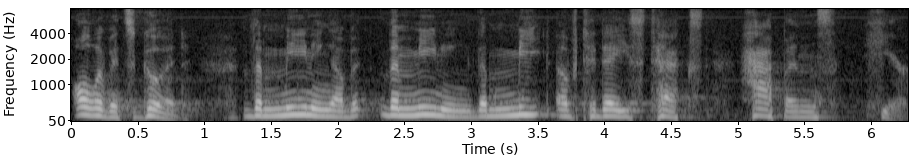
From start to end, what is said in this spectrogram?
All of it's good. The meaning of it, the meaning, the meat of today's text happens here.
